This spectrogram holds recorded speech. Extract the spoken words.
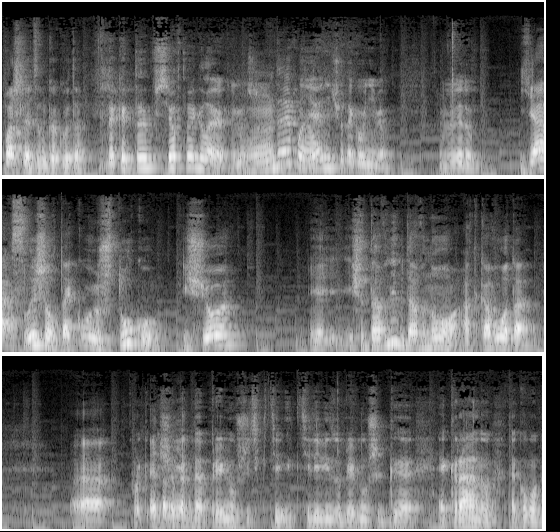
пошлятину какую-то. Так это все в твоей голове, понимаешь? Да, я понял. Я ничего такого не имел в виду. Я слышал такую штуку еще, еще давным-давно от кого-то. Э, Это еще мне- когда, прильнувшись к, те- к телевизору, прильнувшись к экрану, такому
